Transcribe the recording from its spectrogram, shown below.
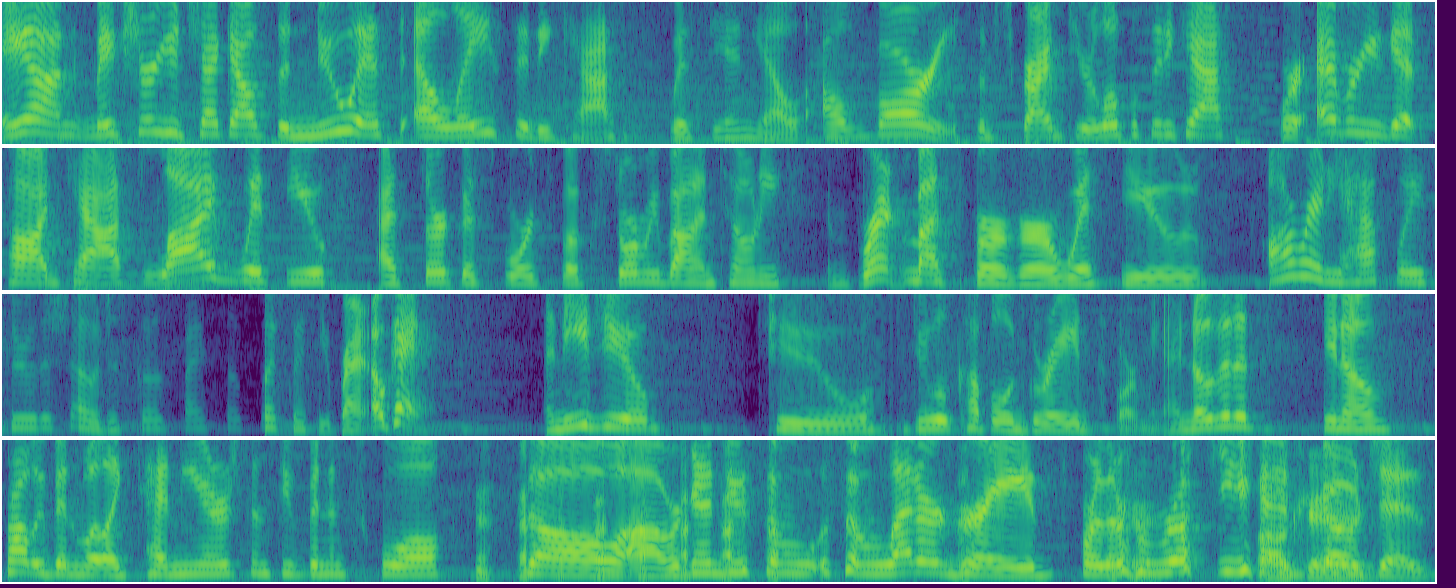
And make sure you check out the newest LA CityCast with Danielle Alvari. Subscribe to your local CityCast wherever you get podcasts. Live with you at Circa Sportsbook, Stormy Buonantony and Brent Musburger with you. Already halfway through the show, just goes by so quick with you, Brent. Okay, I need you to do a couple of grades for me. I know that it's, you know, probably been what like 10 years since you've been in school. So, uh, we're going to do some some letter grades for the rookie head Okay. coaches.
